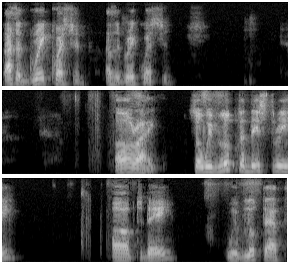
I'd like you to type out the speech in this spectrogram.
That's a great question. That's a great question. All right. So we've looked at these three uh, today. We've looked at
